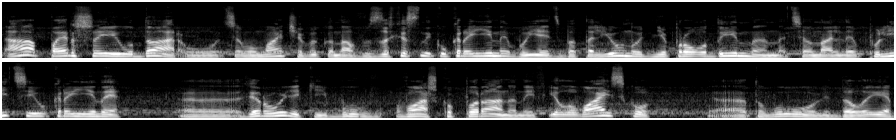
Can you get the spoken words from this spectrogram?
А перший удар у цьому матчі виконав захисник України, боєць батальйону Дніпро 1 Національної поліції України герой, який був важко поранений в Іловайську, е, тому віддали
